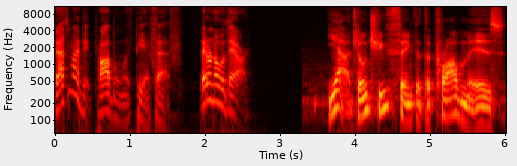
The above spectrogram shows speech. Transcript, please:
that's my big problem with PFF. They don't know what they are. Yeah, don't you think that the problem is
